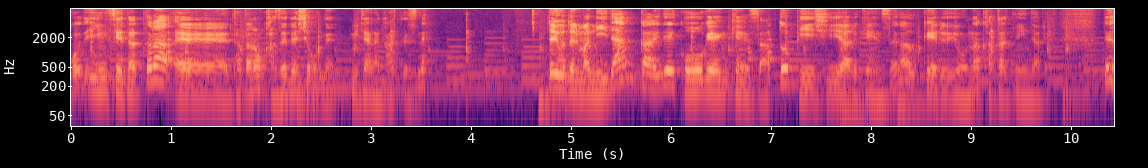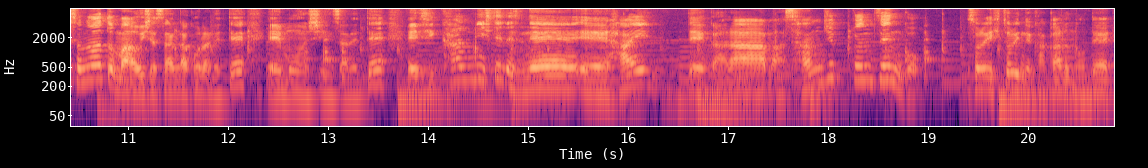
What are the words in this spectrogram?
ここで陰性だったら、えー、ただの風邪でしょうね。みたいな感じですね。ということで、まあ、2段階で抗原検査と PCR 検査が受けるような形になる。で、その後、まあ、お医者さんが来られて、えー、問診されて、えー、時間にしてですね、えー、入ってから、まあ、30分前後それ1人でかかるので、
